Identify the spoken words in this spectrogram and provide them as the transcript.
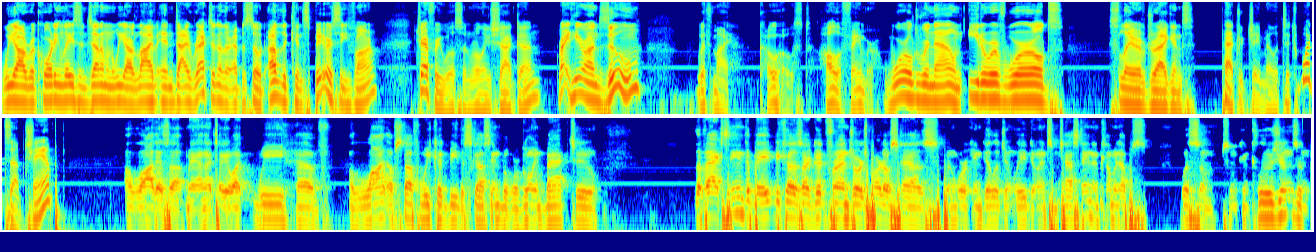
We are recording, ladies and gentlemen. We are live and direct another episode of the Conspiracy Farm. Jeffrey Wilson rolling shotgun right here on Zoom with my co-host, Hall of Famer, world-renowned eater of worlds, slayer of dragons, Patrick J. Miletich. What's up, champ? a lot is up, man. I tell you what, we have a lot of stuff we could be discussing, but we're going back to the vaccine debate because our good friend George Pardos has been working diligently doing some testing and coming up with some some conclusions and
